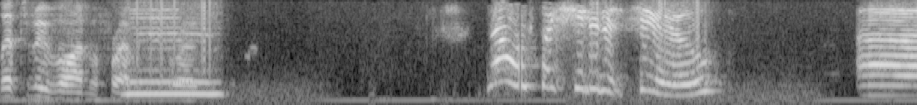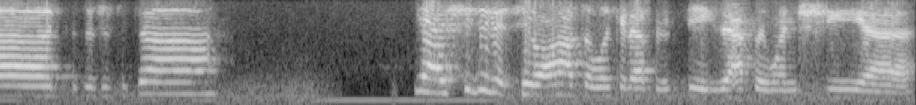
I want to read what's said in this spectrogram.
let's move on before I lose Mm, no, looks like she did it too. Uh, da, da, da. Yeah, she did it too. I'll have to look it up and see exactly when she uh,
